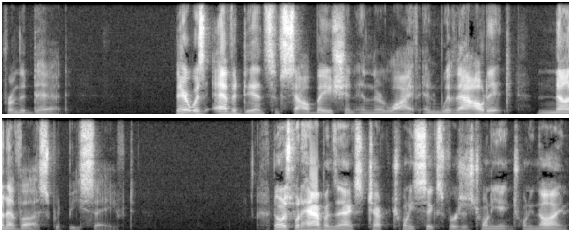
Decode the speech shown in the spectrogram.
from the dead? There was evidence of salvation in their life, and without it, none of us would be saved. Notice what happens in Acts chapter 26, verses 28 and 29.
